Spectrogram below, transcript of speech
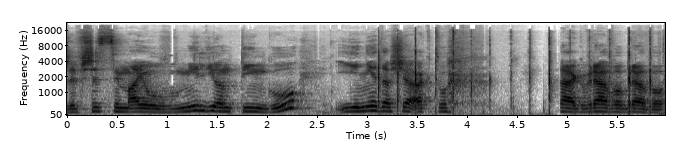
że wszyscy mają w milion pingu i nie da się aktualnie. Tak, brawo, brawo.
